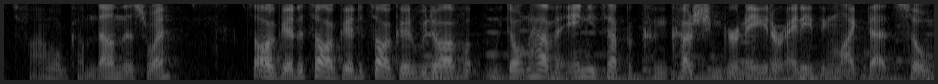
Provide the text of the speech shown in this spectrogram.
It's fine. We'll come down this way. It's all good. It's all good. It's all good. We don't have we don't have any type of concussion grenade or anything like that. So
